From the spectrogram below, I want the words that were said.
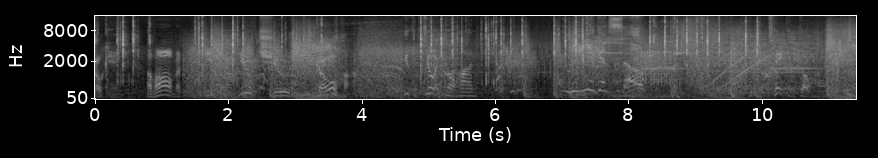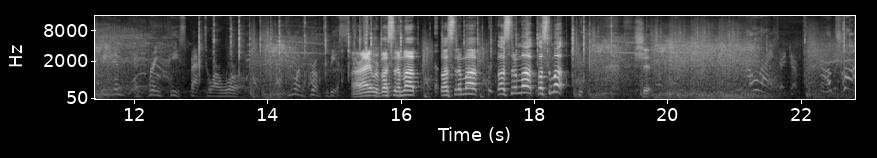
Joking. Of all the people you choose, Gohan. You can do it, Gohan. Me against Cell? You can take him, Gohan. Beat him and bring peace back to our world. You want to grow up to be a star. All right, we're busting him up. Busting him up. Busting him up. Busting him up. Shit. All right. I'll try.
